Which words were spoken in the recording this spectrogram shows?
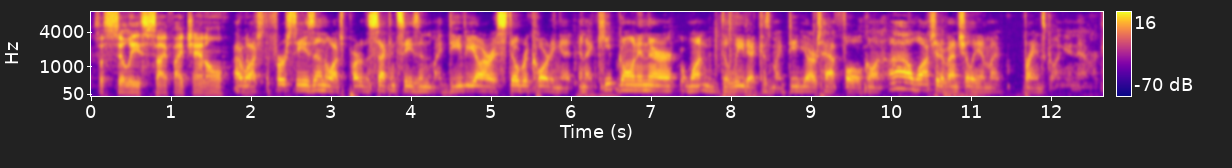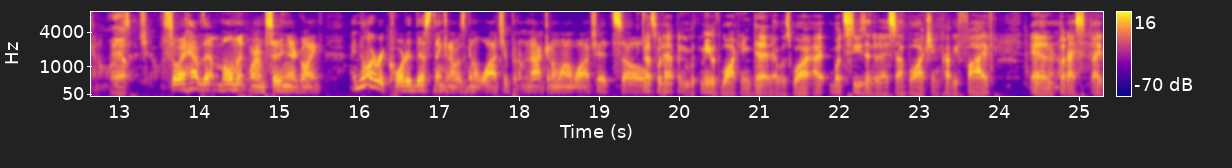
it's a silly sci-fi channel. I watched the first season, watched part of the second season. My DVR is still recording it, and I keep going in there wanting to delete it because my DVR is half full, going, "Ah, I'll watch it eventually, and my brain's going, you're never going to watch Yeah. that show. So I have that moment where I'm sitting there going, I know I recorded this thinking I was going to watch it, but I'm not going to want to watch it. So That's what happened with me with Walking Dead. I was wa- I, what season did I stop watching? Probably five, and but I, I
